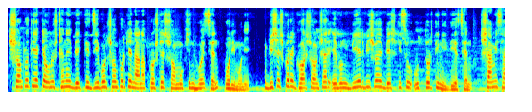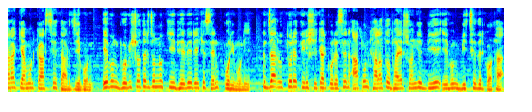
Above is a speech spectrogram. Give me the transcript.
সম্প্রতি একটা অনুষ্ঠানে ব্যক্তির জীবন সম্পর্কে নানা প্রশ্নের সম্মুখীন হয়েছেন পরিমণি। বিশেষ করে ঘর সংসার এবং বিয়ের বিষয়ে বেশ কিছু উত্তর তিনি দিয়েছেন। স্বামী ছাড়া কেমন কাটছে তার জীবন এবং ভবিষ্যতের জন্য কি ভেবে রেখেছেন পরিমণি? যার উত্তরে তিনি স্বীকার করেছেন, আপন খালাতো ভাইয়ের সঙ্গে বিয়ে এবং বিচ্ছেদের কথা।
